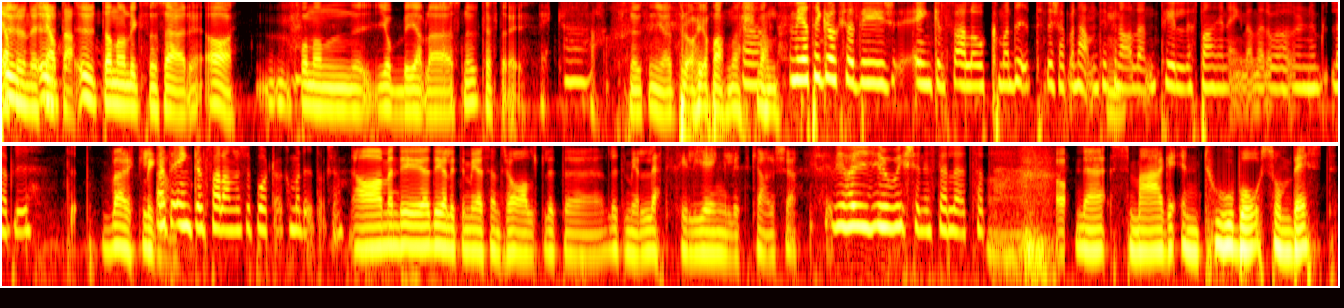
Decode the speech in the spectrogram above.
är att underskatta. utan att liksom så här, ja, få någon jobbig jävla snut efter dig. Exakt. Snuten gör ett bra jobb annars Ja. men Men jag tänker också att det är enkelt för alla att komma dit till Köpenhamn, till Mm. finalen, till Spanien, England eller vad det nu lär bli. Verkligen. Att det är enkelt för alla andra supportrar att komma dit också. Ja, men det, är- det är lite mer centralt, lite, lite mer lättillgängligt kanske. Vi har ju Eurovision istället så att När smager en tubo som bäst?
